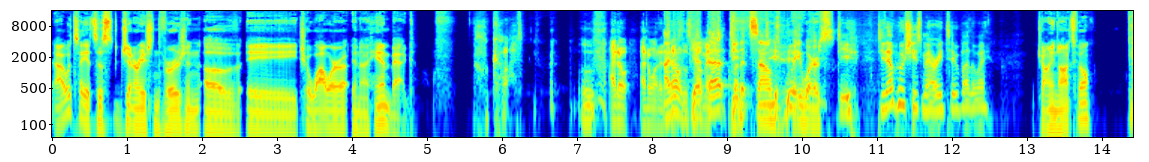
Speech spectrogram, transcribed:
I would say it's this generation's version of a chihuahua in a handbag. Oh God. Oof. I don't. I don't want to. I don't get that, but it sounds way worse. Do you, do you know who she's married to, by the way? Johnny Knoxville.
